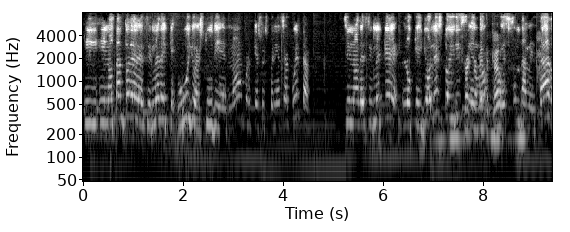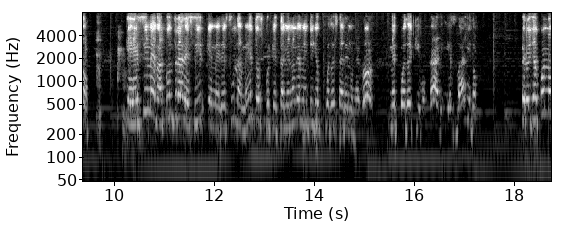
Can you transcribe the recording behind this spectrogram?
Y, y no tanto de decirle de que, uy, yo estudié, ¿no? Porque su experiencia cuenta, sino decirle que lo que yo le estoy diciendo claro. es fundamentado. Que él sí me va a contradecir, que me dé fundamentos, porque también obviamente yo puedo estar en un error, me puedo equivocar y es válido. Pero ya cuando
